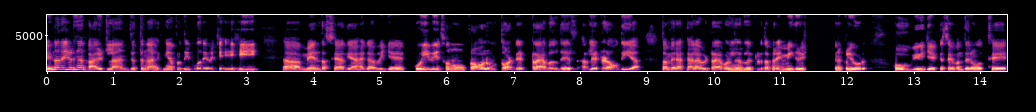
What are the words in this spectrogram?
ਇਹਨਾਂ ਨੇ ਜਿਹੜੀਆਂ ਗਾਈਡਲਾਈਨ ਦਿੱਤੀਆਂ ਹੈਗੀਆਂ ਪ੍ਰਦੀਪ ਉਹਦੇ ਵਿੱਚ ਇਹੀ ਮੇਨ ਦੱਸਿਆ ਗਿਆ ਹੈਗਾ ਵੀ ਜੇ ਕੋਈ ਵੀ ਤੁਹਾਨੂੰ ਪ੍ਰੋਬਲਮ ਤੁਹਾਡੇ ਟਰੈਵਲ ਦੇ ਰਿਲੇਟਡ ਆਉਂਦੀ ਆ ਤਾਂ ਮੇਰਾ ਖਿਆਲ ਹੈ ਵੀ ਟਰੈਵਲ ਦੇ। ਰਿਲੇਟਡ ਤਾਂ ਫਿਰ ਇਮੀਗ੍ਰੇਸ਼ਨ ਇਨਕਲੂਡ ਹੋਊਗੀ ਜੇ ਕਿਸੇ ਬੰਦੇ ਨੂੰ ਉੱਥੇ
